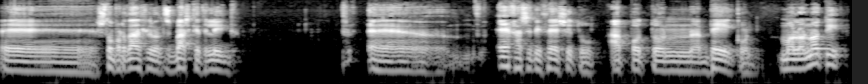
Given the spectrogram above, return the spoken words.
ε, στο πρωτάθλημα της Basket League ε, έχασε τη θέση του από τον Μπέικον. Μολονότι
